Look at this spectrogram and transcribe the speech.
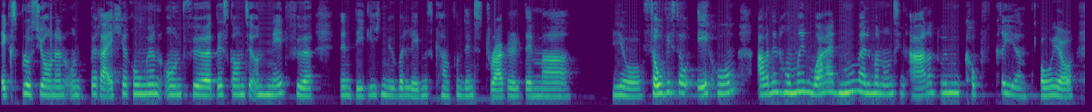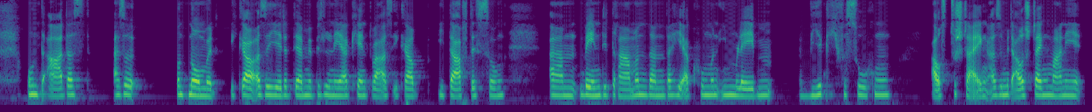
Explosionen und Bereicherungen und für das Ganze und nicht für den täglichen Überlebenskampf und den Struggle, den wir Ja. sowieso eh haben, aber den haben wir in Wahrheit nur, weil man uns in einer Tour im Kopf kreieren. Oh ja. Und auch das, also, und nochmal, ich glaube, also jeder, der mir ein bisschen näher kennt, weiß, ich glaube, ich darf das sagen, ähm, wenn die Dramen dann daherkommen im Leben, wirklich versuchen auszusteigen. Also mit aussteigen meine ich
